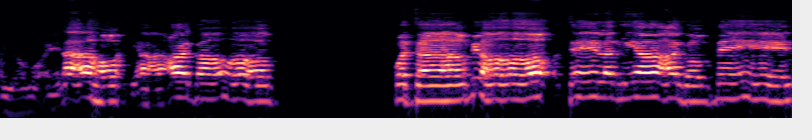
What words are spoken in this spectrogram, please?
ויאמר אלוהו יעקב ותר בלהו ותלד ליעקב בן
